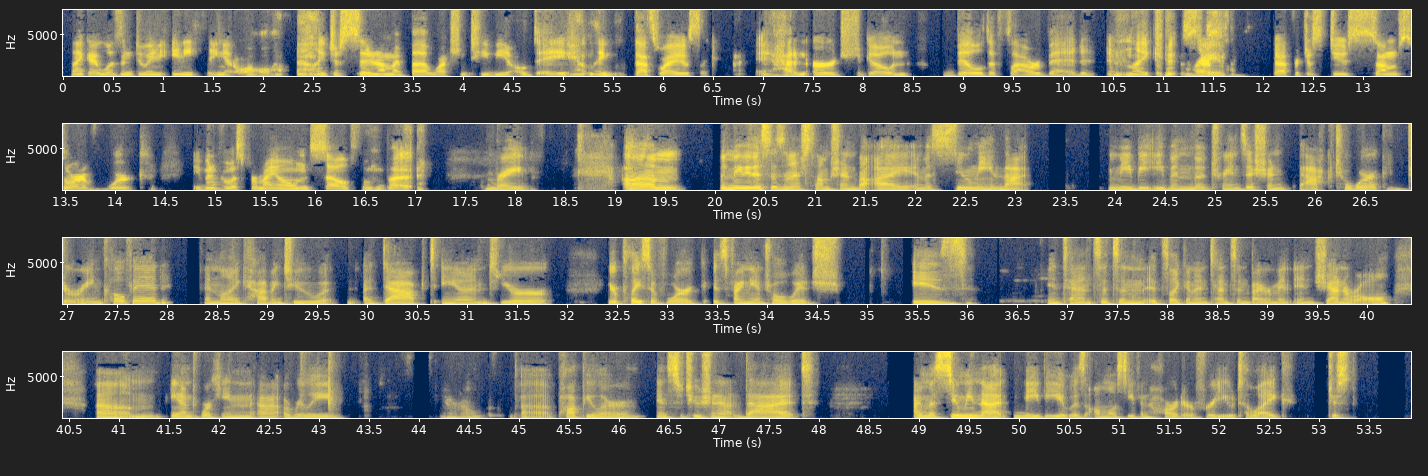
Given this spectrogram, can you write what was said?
like I wasn't doing anything at all, like just sitting on my butt watching TV all day. like that's why I was like, I had an urge to go and build a flower bed and like start right. stuff or just do some sort of work, even if it was for my own self. but right. Um, and maybe this is an assumption, but I am assuming that maybe even the transition back to work during COVID and like having to adapt and your your place of work is financial which is intense it's an it's like an intense environment in general um and working at a really i don't know uh, popular institution at that i'm assuming that maybe it was almost even harder for you to like just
